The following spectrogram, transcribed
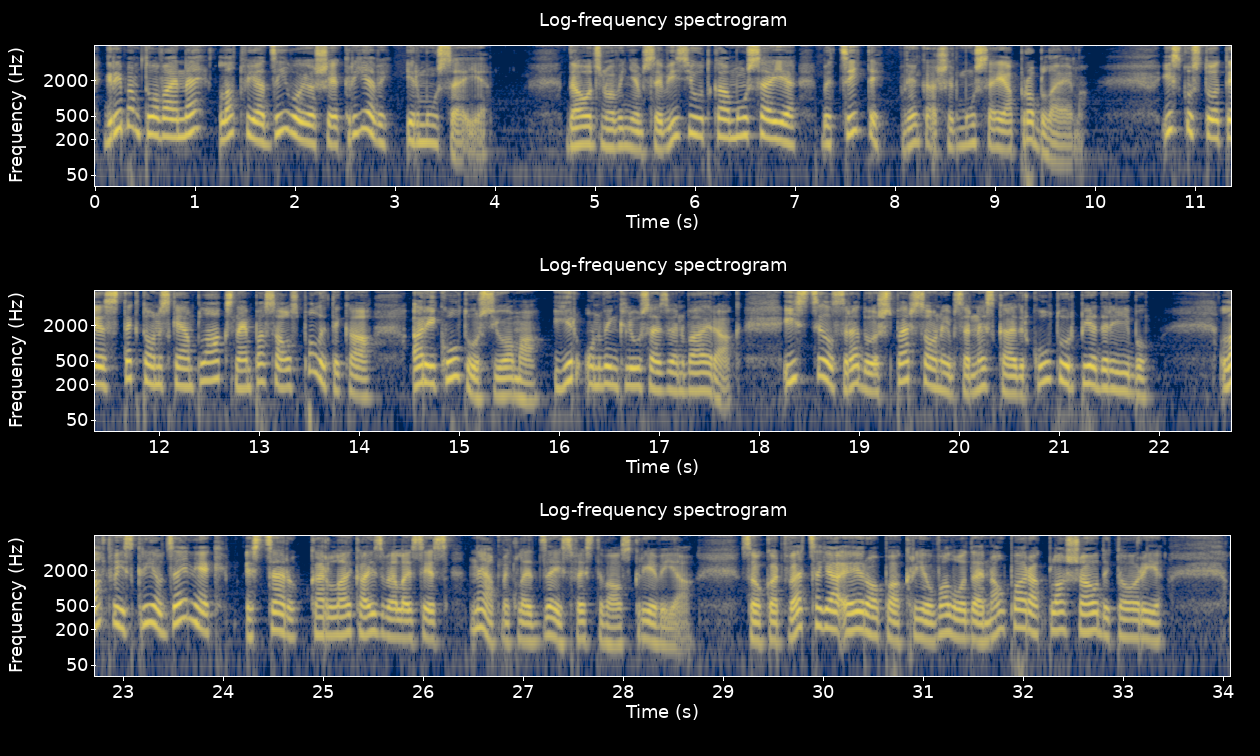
Gribam to vai ne, Latvijā dzīvojošie krievi ir mūsējie. Daudz no viņiem sevi izjūt kā mūsējie, bet citi vienkārši ir mūsējā problēma. Izkustoties tektoniskajām plāksnēm pasaules politikā, arī kultūras jomā ir un viņi kļūs aizvien vairāk. Izcils radošas personības ar neskaidru kultūru piedarību. Latvijas krievu dzēnieki Es ceru, ka ar laikā izvēlēsies neapmeklēt dzejas festivālus Krievijā. Savukārt vecajā Eiropā krievu valodai nav pārāk plaša auditorija.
